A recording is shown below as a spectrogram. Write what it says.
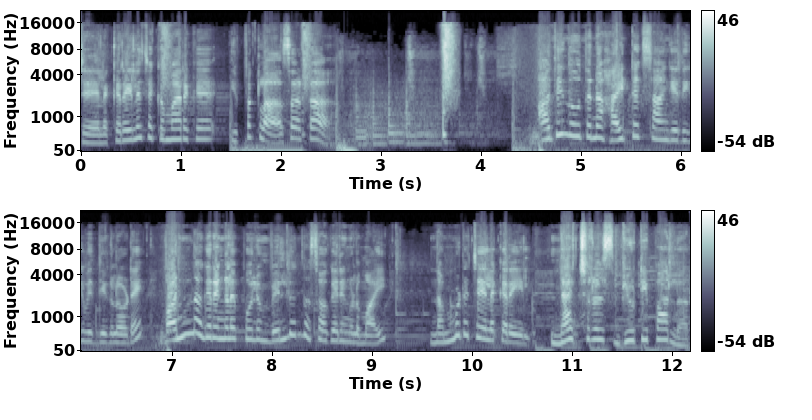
ചേലക്കരയിലെ ചെക്കന്മാരൊക്കെ ഇപ്പൊ ക്ലാസ് ആട്ടാ. അതിനൂതന ഹൈടെക് സാങ്കേതിക വിദ്യകളോടെ വൻ നഗരങ്ങളെ പോലും വെല്ലുന്ന സൗകര്യങ്ങളുമായി നമ്മുടെ ചേലക്കരയിൽ naturals beauty parlour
